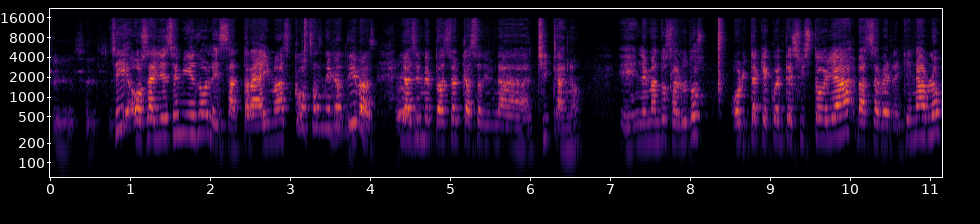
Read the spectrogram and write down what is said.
Sí, sí, sí. Sí, o sea, y ese miedo les atrae más cosas negativas. Claro. Y así me pasó el caso de una chica, ¿no? Eh, le mando saludos. Ahorita que cuente su historia, vas a ver de quién hablo.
